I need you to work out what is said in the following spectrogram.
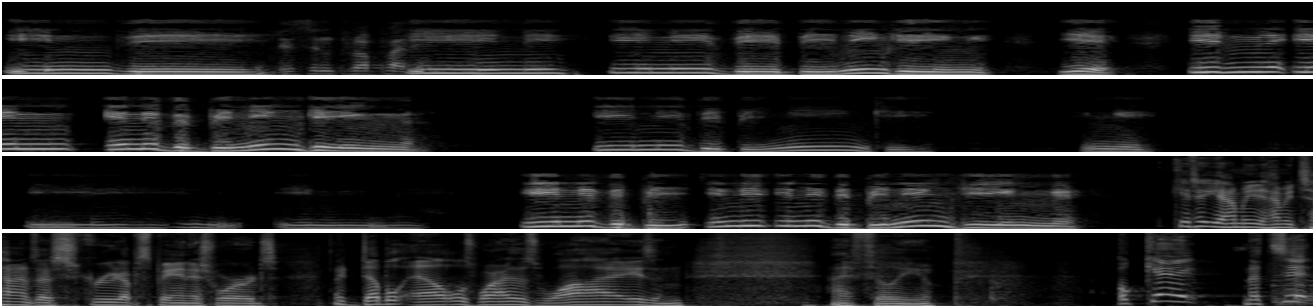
in the, listen properly, in, in the beginning, yeah, in, in, in the beginning, in the beginning, in, in, in, the, be, in, in the beginning, can't tell you how many how many times I've screwed up Spanish words like double L's. Why are those Y's? And I feel you. Okay, that's it.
